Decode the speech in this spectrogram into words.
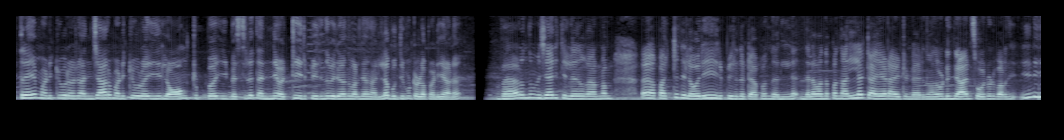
ഇത്രയും മണിക്കൂർ ഒരു അഞ്ചാറ് മണിക്കൂർ ഈ ലോങ് ട്രിപ്പ് ഈ ബസ്സിൽ തന്നെ ഒറ്റയിരുപ്പിരുന്ന് വരിക എന്ന് പറഞ്ഞാൽ നല്ല ബുദ്ധിമുട്ടുള്ള പണിയാണ്. വേറൊന്നും വിചാരിക്കില്ല കാരണം പറ്റുന്നില്ല. ഒരേ ഇരിപ്പിരുന്നിട്ട്. അപ്പം നല്ല ഇന്നലെ വന്നപ്പോൾ നല്ല ടയേർഡായിട്ടുണ്ടായിരുന്നു അതുകൊണ്ട് ഞാൻ സോനോട് പറഞ്ഞ് ഇനി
